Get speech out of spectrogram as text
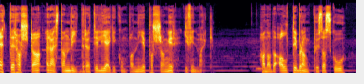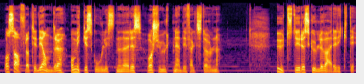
Etter Harstad reiste han videre til Jegerkompaniet Porsanger i Finnmark. Han hadde alltid blankpussa sko og sa fra til de andre om ikke skolistene deres var skjult nede i feltstøvlene. Utstyret skulle være riktig,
